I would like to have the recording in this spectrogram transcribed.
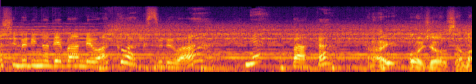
久しぶりの出番でワクワクするわ。ねバカ。はいお嬢様。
